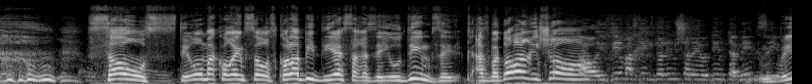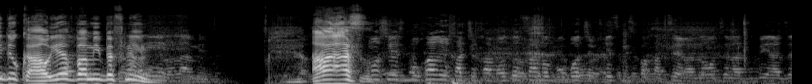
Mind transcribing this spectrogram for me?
סורוס, תראו מה קורה עם סורוס, כל ה-BDS הרי זה יהודים, זה... אז בדור הראשון, האויבים הכי גדולים של היהודים תמיד זה יהודים. בדיוק, האויב בא מבפנים. אה, אז, כמו שיש בוכרי אחד שחמודו שם לו בובות של Christmas בחצר, אני לא רוצה להצביע על זה.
